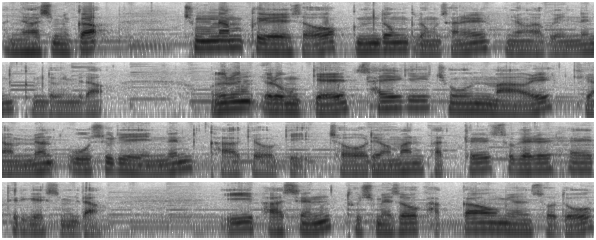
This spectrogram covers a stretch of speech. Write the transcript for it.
안녕하십니까. 충남 부여에서 금동 부동산을 운영하고 있는 금동입니다. 오늘은 여러분께 살기 좋은 마을 귀안면 오수리에 있는 가격이 저렴한 밭을 소개를 해 드리겠습니다. 이 밭은 도심에서 가까우면서도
